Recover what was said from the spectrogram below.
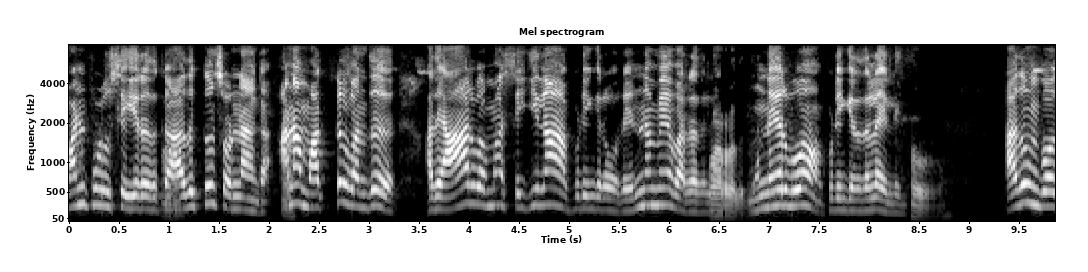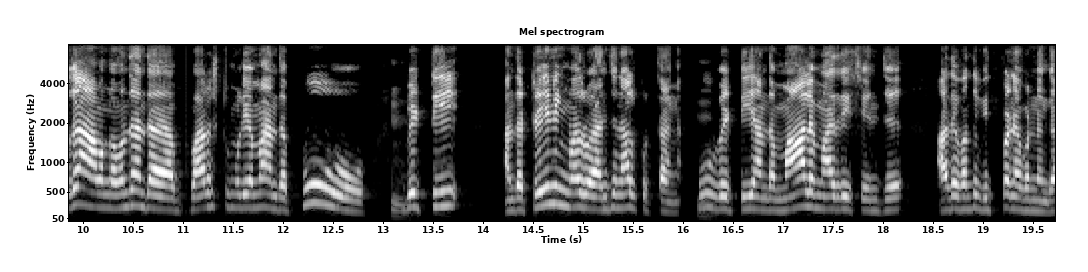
மண்புழு செய்யறதுக்கு. அதுக்கும் சொன்னாங்க ஆனா மக்கள் வந்து அதை ஆர்வமா செய்யலாம் அப்படிங்கிற ஒரு எண்ணமே வர்றதில்லை முன்னேறுவோம் அப்படிங்கறதெல்லாம் இல்லைங்க அதுவும் போக அவங்க வந்து அந்த ஃபாரஸ்ட் மூலியமா அந்த பூ. வெட்டி அந்த ட்ரைனிங் மாதிரி ஒரு அஞ்சு நாள் கொடுத்தாங்க பூ. வெட்டி அந்த மாலை மாதிரி செஞ்சு அதை வந்து விற்பனை பண்ணுங்க.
